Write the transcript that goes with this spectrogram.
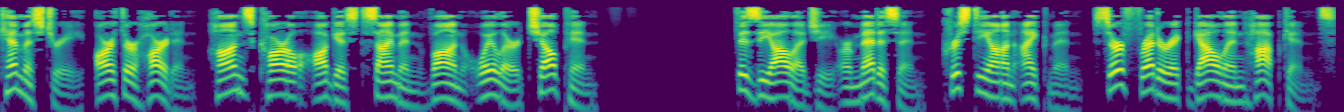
Chemistry, Arthur Harden, Hans Carl August Simon von Euler-Chelpin Physiology or Medicine, Christiaan Eijkman, Sir Frederick Gowland Hopkins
